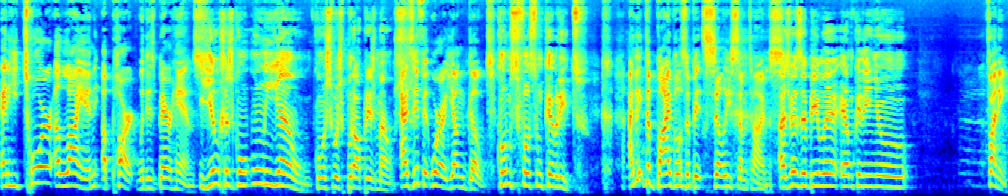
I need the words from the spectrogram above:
and he tore a lion apart with his bare hands, e ele rasgou um leão com as suas próprias mãos, as if it were a young goat. como se fosse um cabrito. I think the Bible's a bit silly sometimes. Às vezes a Bíblia é um bocadinho Funny.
